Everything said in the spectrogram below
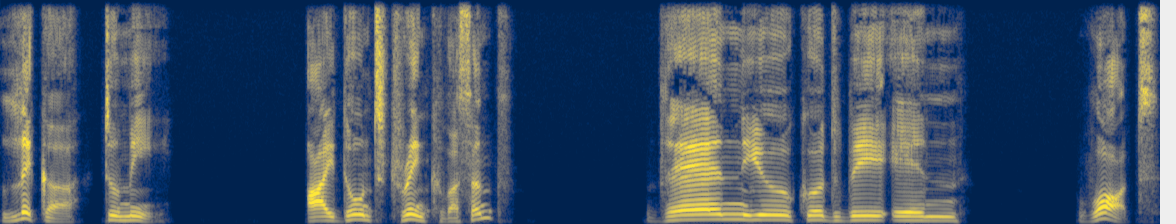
liquor to me. I don't drink, Vasant. Then you could be in. What?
